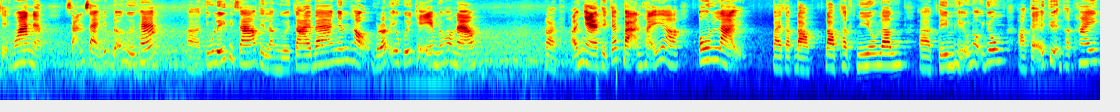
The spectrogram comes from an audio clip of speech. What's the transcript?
trẻ ngoan nè sẵn sàng giúp đỡ người khác. À, chú Lý thì sao? Thì là người tài ba nhân hậu và rất yêu quý trẻ em đúng không nào? Rồi ở nhà thì các bạn hãy à, ôn lại bài tập đọc đọc thật nhiều lần à, tìm hiểu nội dung à, kể chuyện thật hay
